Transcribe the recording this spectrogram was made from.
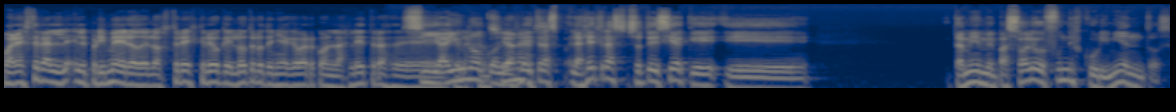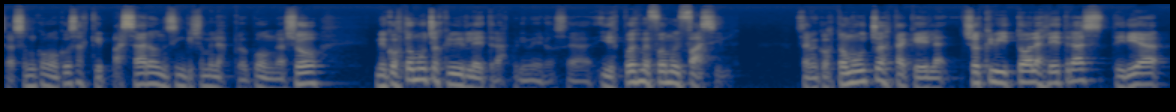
Bueno, este era el, primero de los tres, creo que el otro tenía que ver con las letras de. Sí, hay uno con las letras. Las letras, yo te decía que eh, también me pasó algo que fue un descubrimiento, o sea, son como cosas que pasaron sin que yo me las proponga. Yo me costó mucho escribir letras primero, o sea, y después me fue muy fácil. O sea, me costó mucho hasta que yo escribí todas las letras, te diría,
